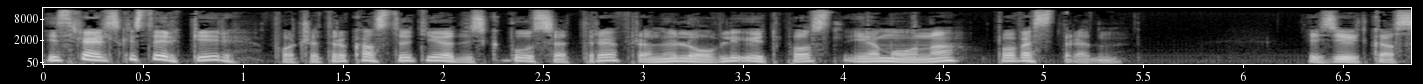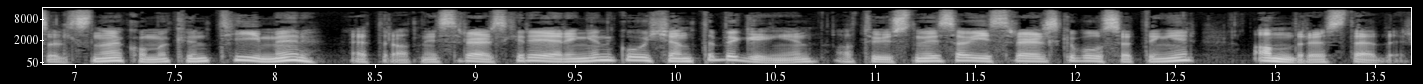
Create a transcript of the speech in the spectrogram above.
Israelske styrker fortsetter å kaste ut jødiske bosettere fra en ulovlig utpost i Amona på Vestbredden. Disse utkastelsene kommer kun timer etter at den israelske regjeringen godkjente byggingen av tusenvis av israelske bosettinger andre steder.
